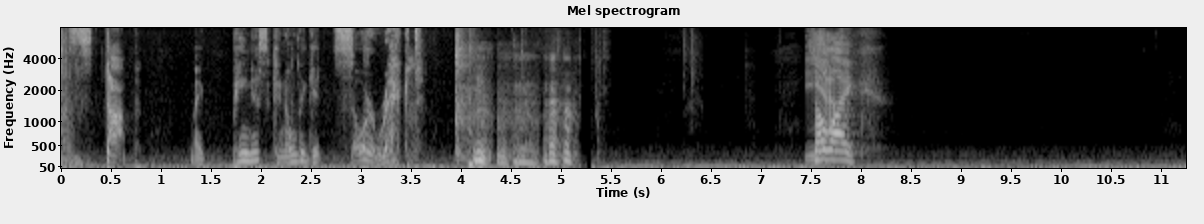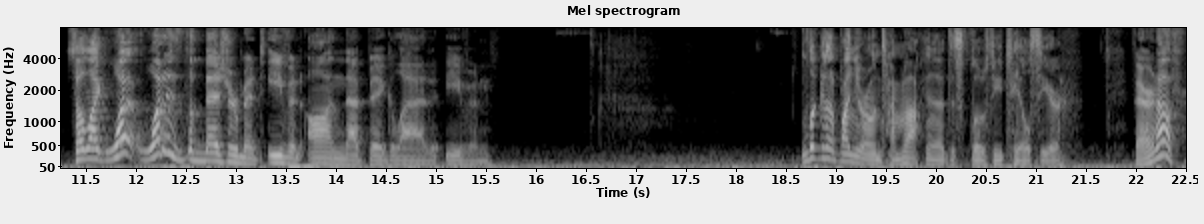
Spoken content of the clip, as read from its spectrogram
Stop. My penis can only get so erect. So like So like what what is the measurement even on that big lad even? Look it up on your own time. I'm not going to disclose details here. Fair enough.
